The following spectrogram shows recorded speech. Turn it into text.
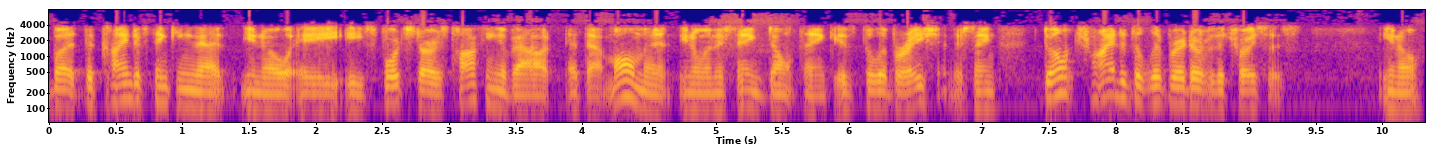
But the kind of thinking that you know a, a sports star is talking about at that moment, you know, when they're saying "don't think," is deliberation. They're saying don't try to deliberate over the choices. You know,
